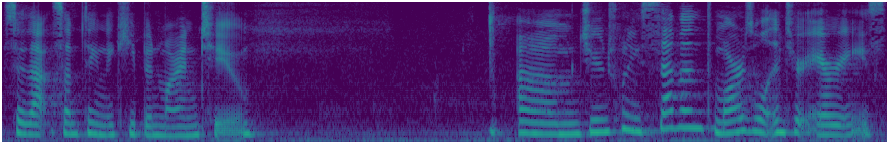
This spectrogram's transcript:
so that's something to keep in mind too um, June 27th, Mars will enter Aries.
